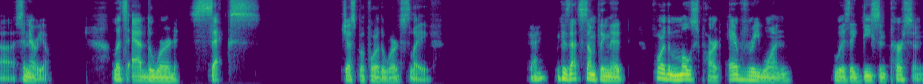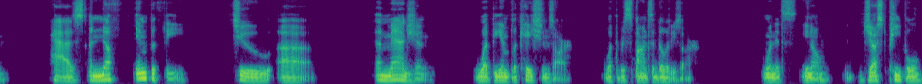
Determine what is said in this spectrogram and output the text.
uh, scenario. Let's add the word sex just before the word slave. Okay. Because that's something that for the most part, everyone who is a decent person has enough empathy to, uh, imagine what the implications are, what the responsibilities are when it's, you know, just people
